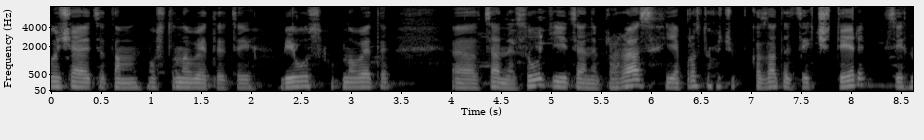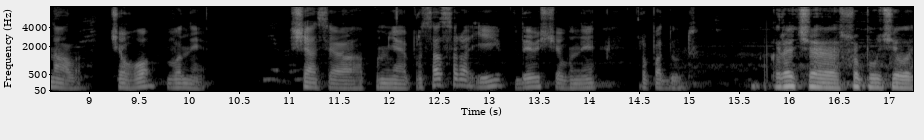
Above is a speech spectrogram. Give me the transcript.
виходить там встановити цей BIOS, обновити. Е, Це не суть і це не прогрес. Я просто хочу показати цих 4 сигнали, чого вони. Зараз я поміняю процесора і подивлюсь, чи вони пропадуть. Коротше, що вийшло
